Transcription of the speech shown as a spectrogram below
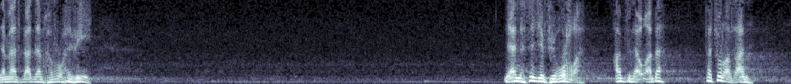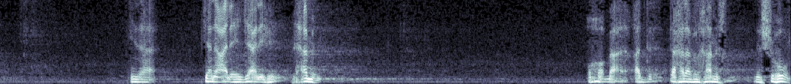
إذا مات بعد نفخ الروح فيه. لأنه تجب في غرة عبد أو أبه فترث عنه. إذا جنى عليه جاني بحمل وهو قد دخل في الخامس من الشهور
